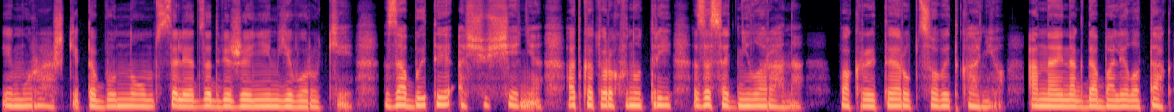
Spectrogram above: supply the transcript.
И мурашки табуном вслед за движением его руки, забытые ощущения, от которых внутри засаднила рана — покрытая рубцовой тканью. Она иногда болела так,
